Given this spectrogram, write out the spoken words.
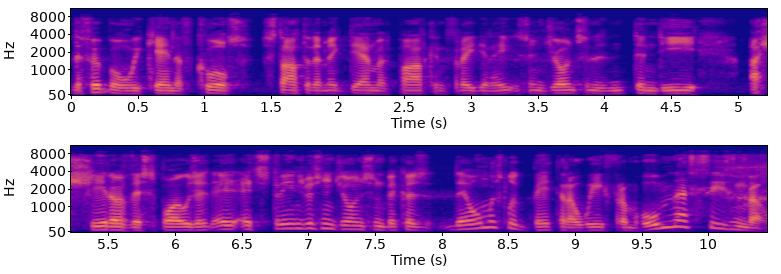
The football weekend, of course, started at McDiarmid Park on Friday night. St Johnstone and Dundee a share of the spoils. It, it, it's strange with St Johnstone because they almost look better away from home this season, Bill.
